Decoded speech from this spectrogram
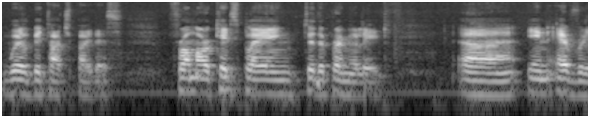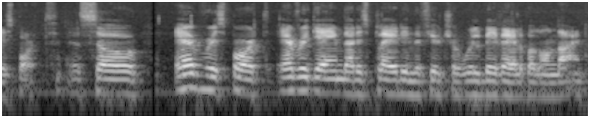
will be touched by this, from our kids playing to the Premier League uh, in every sport. So every sport, every game that is played in the future will be available online,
